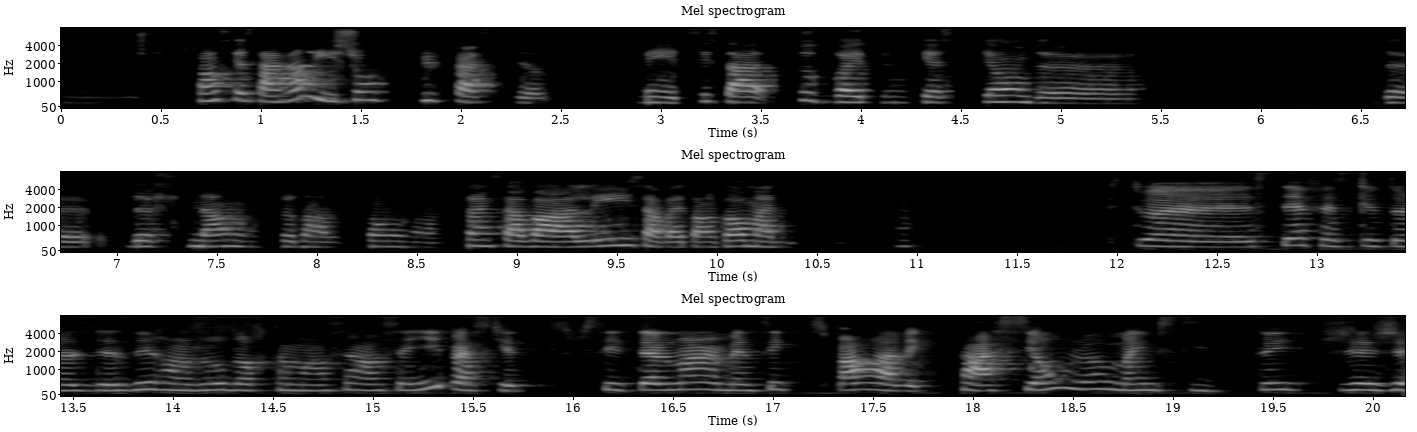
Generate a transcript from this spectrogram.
je pense que ça rend les choses plus faciles. Mais ça, tout va être une question de, de, finances, dans le fond. Tant que ça va aller, ça va être encore ma décision. Puis toi, euh, Steph, est-ce que tu as le désir un jour de recommencer à enseigner? Parce que c'est tellement un métier que tu parles avec passion, là, même si, tu sais, je,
